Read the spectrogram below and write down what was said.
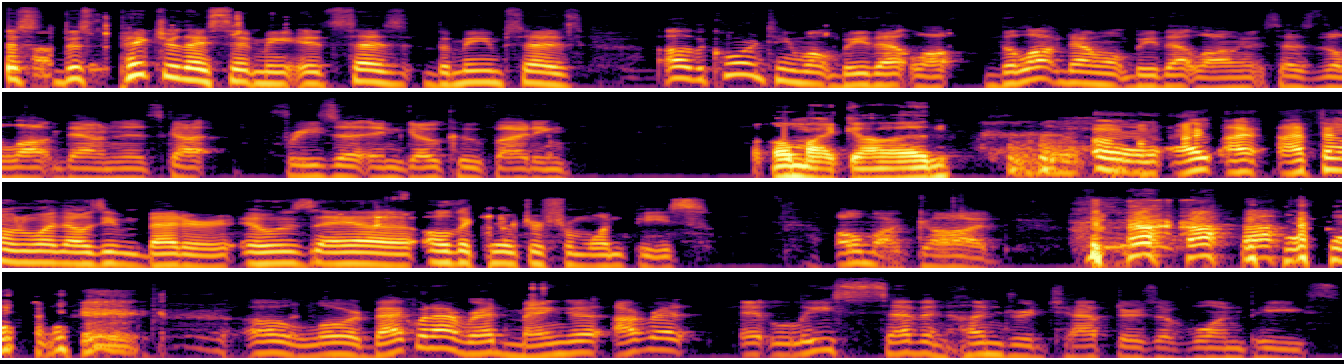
this this picture they sent me, it says the meme says, "Oh, the quarantine won't be that long. The lockdown won't be that long," and it says the lockdown, and it's got Frieza and Goku fighting. Oh my god. Oh, I, I, I found one that was even better. It was a, uh, all the characters from One Piece. Oh my god. oh lord, back when I read manga, I read at least 700 chapters of One Piece.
